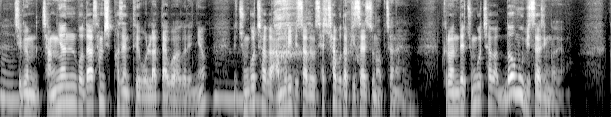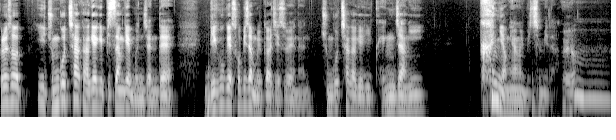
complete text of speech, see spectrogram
네. 지금 작년보다 30% 올랐다고 하거든요. 음. 중고차가 아무리 비싸도 새 차보다 비쌀 수는 없잖아요. 음. 그런데 중고차가 너무 비싸진 거예요. 그래서 이 중고차 가격이 비싼 게 문제인데 미국의 소비자 물가 지수에는 중고차 가격이 굉장히 큰 영향을 미칩니다. 왜요? 음.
